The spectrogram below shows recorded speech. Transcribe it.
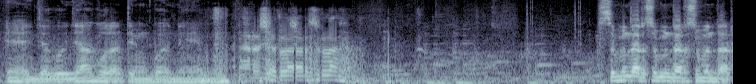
ya jago-jago lah tim gua nih Harus lah, harus lah. sebentar sebentar sebentar.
